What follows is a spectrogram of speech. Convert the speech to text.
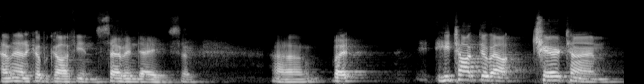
I haven't had a cup of coffee in seven days. So, uh, but he talked about chair time.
